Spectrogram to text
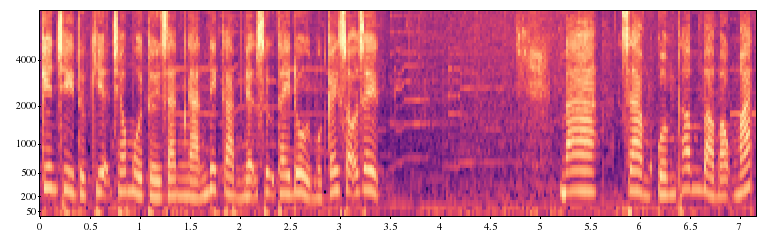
Kiên trì thực hiện trong một thời gian ngắn để cảm nhận sự thay đổi một cách rõ rệt. 3. Giảm quầng thâm và bọng mắt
